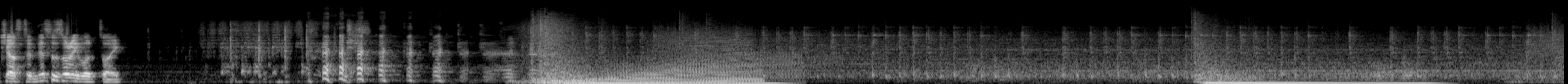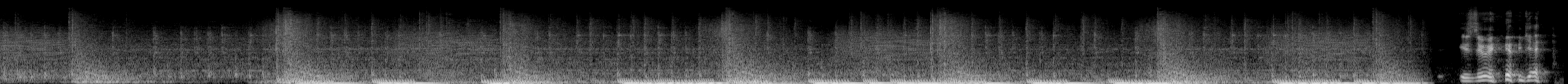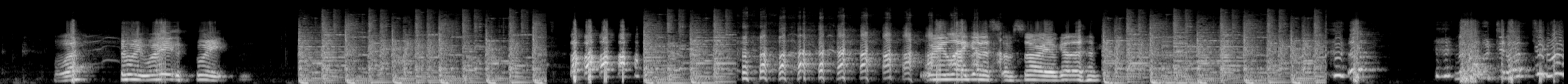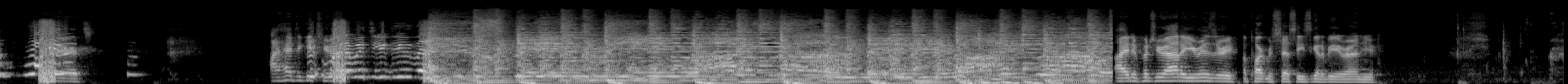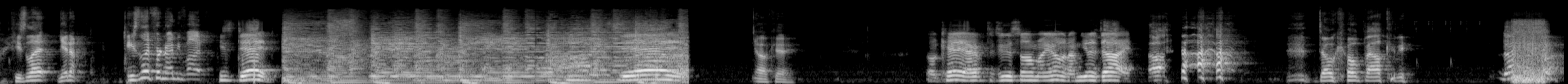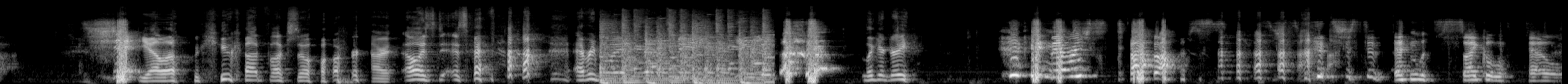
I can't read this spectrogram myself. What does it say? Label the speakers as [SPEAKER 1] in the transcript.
[SPEAKER 1] Justin, this is what he looked like.
[SPEAKER 2] He's doing it again.
[SPEAKER 1] What? Wait, wait, wait. Wait, I gotta. I'm sorry. I gotta. no, don't do it. Why?
[SPEAKER 2] I had to get you.
[SPEAKER 1] Why would you do that?
[SPEAKER 2] I had to put you out of your misery. Apartments, Jesse. He's gonna be around here. He's lit. Get him. He's lit for 95.
[SPEAKER 1] He's dead. He's dead.
[SPEAKER 2] Okay.
[SPEAKER 1] Okay, I have to do this on my own. I'm gonna die.
[SPEAKER 2] Don't go balcony.
[SPEAKER 1] No! Shit!
[SPEAKER 2] Yellow. You got fucked so hard. All right. Oh, it's, it's everybody. Look at green.
[SPEAKER 1] Never stops. It's just, it's just an endless cycle of hell.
